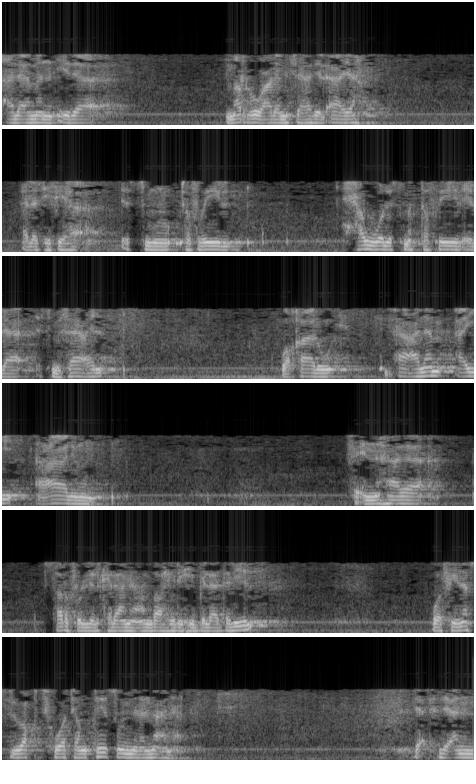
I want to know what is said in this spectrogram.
على من إذا مروا على مثل هذه الآية التي فيها اسم تفضيل حول اسم التفضيل إلى اسم فاعل وقالوا أعلم أي عالم. فإن هذا صرف للكلام عن ظاهره بلا دليل وفي نفس الوقت هو تنقيص من المعنى. لأن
